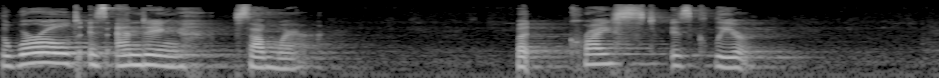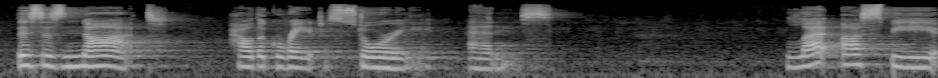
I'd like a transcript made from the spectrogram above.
The world is ending somewhere, but Christ is clear. This is not how the great story ends. Let us be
